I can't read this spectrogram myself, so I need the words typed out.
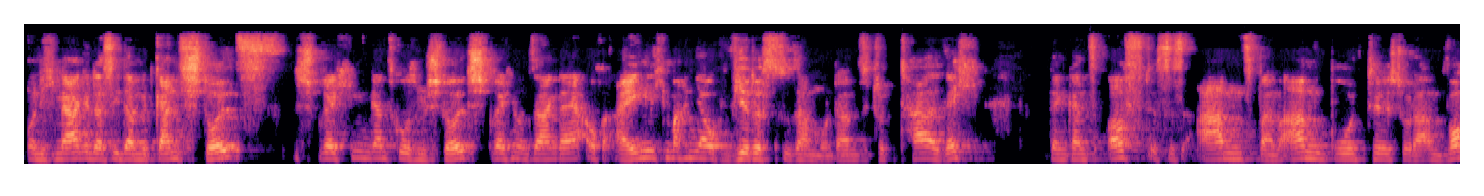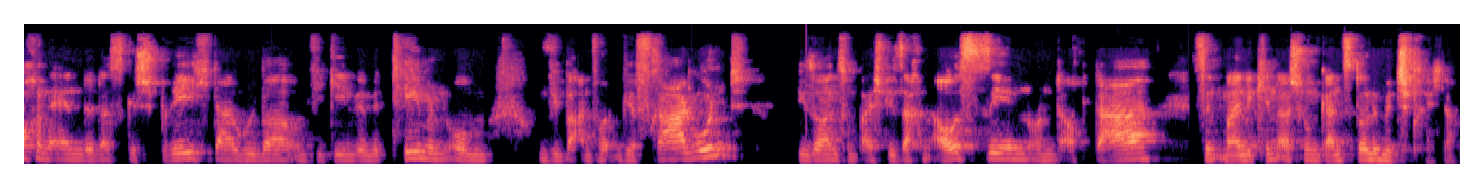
Und ich merke, dass sie damit ganz stolz sprechen, ganz großem Stolz sprechen und sagen, naja, auch eigentlich machen ja auch wir das zusammen. Und da haben sie total recht. Denn ganz oft ist es abends beim Abendbrottisch oder am Wochenende das Gespräch darüber und wie gehen wir mit Themen um und wie beantworten wir Fragen und wie sollen zum Beispiel Sachen aussehen. Und auch da sind meine Kinder schon ganz tolle Mitsprecher.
